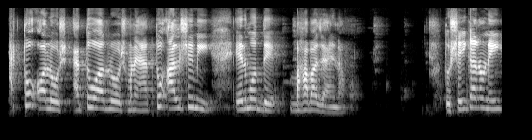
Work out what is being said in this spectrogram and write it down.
এত অলস এত অলস মানে এত আলসেমি, এর মধ্যে ভাবা যায় না। তো সেই কারণেই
